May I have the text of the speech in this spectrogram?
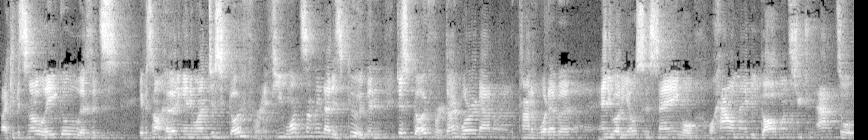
Like if it's not illegal, if it's if it's not hurting anyone, just go for it. If you want something that is good, then just go for it. Don't worry about kind of whatever anybody else is saying or, or how maybe God wants you to act or,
